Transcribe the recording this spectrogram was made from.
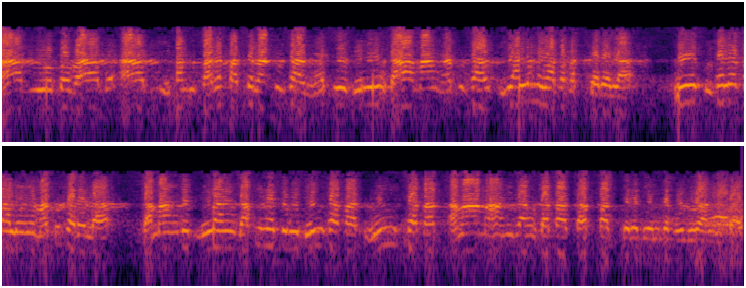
ආදීෝපවාද ආදී බඳු බරපතල අකුසල් නැති වෙන සාමාන්‍ය අකුසල් සියල්ලම යටපත් කරලා මේ කුසල බලය මතු කරලා තමන්ගේ නිවන් දකින්න තුරු දෙවිසපත් නිසපත් අමා මහ නිවන් සපත් අත්පත් කර දෙන්න පුළුවන් එකයි.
